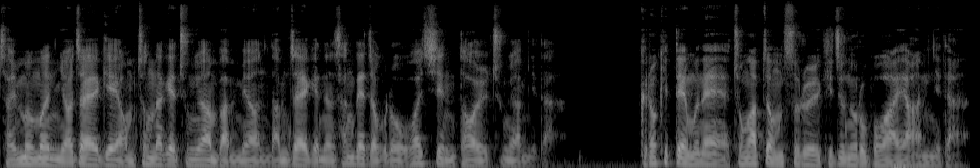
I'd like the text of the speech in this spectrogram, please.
젊음은 여자에게 엄청나게 중요한 반면 남자에게는 상대적으로 훨씬 덜 중요합니다. 그렇기 때문에 종합점수를 기준으로 보아야 합니다.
